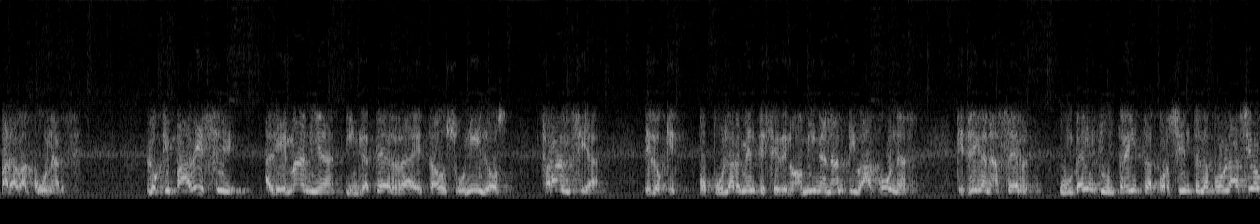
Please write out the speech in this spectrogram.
para vacunarse. Lo que padece Alemania, Inglaterra, Estados Unidos, Francia, de lo que popularmente se denominan antivacunas, que llegan a ser un 20, un 30% de la población,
